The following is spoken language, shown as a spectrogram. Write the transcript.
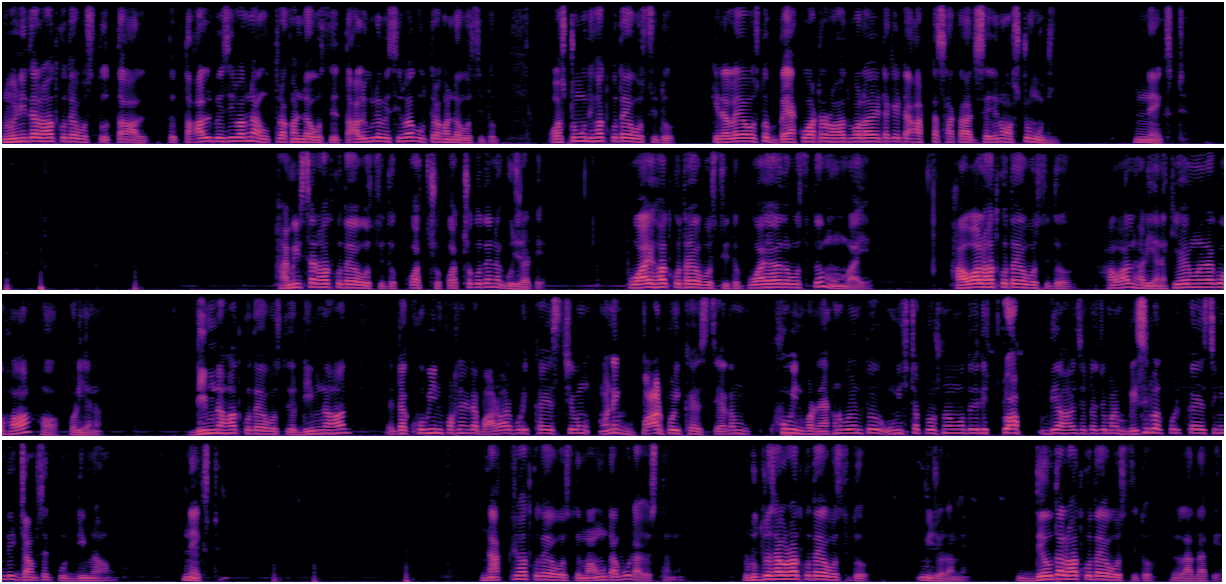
নৈনিতাল হ্রদ কোথায় অবস্থিত? তাল। তো তাল বেশিরভাগ না উত্তরাখণ্ডে অবস্থিত। তালগুলো বেশিরভাগ উত্তরাখণ্ডে অবস্থিত। অষ্টমুদি হ্রদ কোথায় অবস্থিত? কেরালায় অবস্থিত ব্যাক ওয়াটার হ্রদ বলা হয়, এটাকে এটা আটটা শাখা আছে, সেই জন্য অষ্টমুদি। নেক্সট হামিরসার হ্রদ কোথায় অবস্থিত? কচ্ছ। কচ্ছ কোথায় না গুজরাটে? পোয়াই হ্রদ কোথায় অবস্থিত? পোয়াই হ্রদ অবস্থিত মুম্বাইয়ে। হাওয়াল হ্রদ কোথায় অবস্থিত? হাওয়াল হরিয়ানা। কীভাবে মনে রাখব? হ হ, হরিয়ানা। ডিমনা হ্রদ কোথায় অবস্থিত? ডিমনা হ্রদ, এটা খুব ইম্পর্টেন্ট এটা বারবার পরীক্ষায় এসছে এবং অনেকবার পরীক্ষায় এসছে, একদম খুব ইম্পর্টেন্ট এখনও পর্যন্ত উনিশটা প্রশ্নের মধ্যে যদি টপ দেওয়া হয়, সেটা হচ্ছে মানে বেশিরভাগ পরীক্ষায় এসছে কিন্তু এই জামশেদপুর ডিমনা হ্রদ। নেক্সট নাকরি হ্রদ কোথায় অবস্থিত? মাউন্ট আবু, রাজস্থানে। রুদ্রসাগর হ্রদ কোথায় অবস্থিত? মিজোরামে। দেওতাল হ্রদ কোথায় অবস্থিত? লাদাখে।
